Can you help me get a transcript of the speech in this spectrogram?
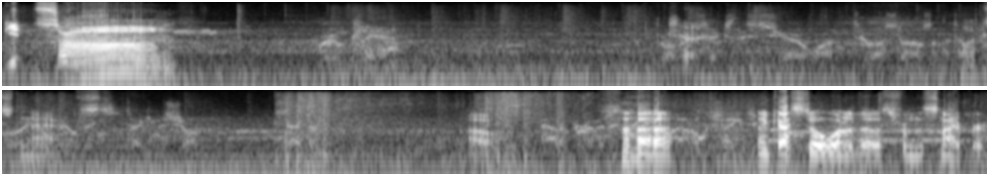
Get some! Room clear. Okay. Bravo 6, this is Sierra 1. Two hostiles on the top What's floor of your next? building. Taking the shot. Center. Oh. Out of perimeter. I think I stole one of those from the sniper.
